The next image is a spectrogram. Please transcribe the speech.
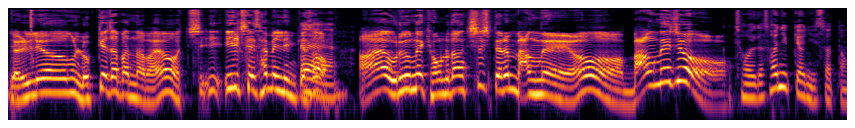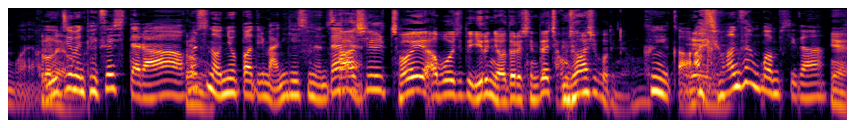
연령을 높게 잡았나 봐요. 1731님께서 네. 아, 우리 동네 경로당 70대는 막내예요. 막내죠. 저희가 선입견이 있었던 거예요. 그러네요. 요즘은 100세 시대라 훨씬 그럼요. 언니 오빠들이 많이 계시는데. 사실 저희 아버지도 78이신데 정정하시거든요. 그러니까 예, 아주 예. 황상범 씨가 예.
